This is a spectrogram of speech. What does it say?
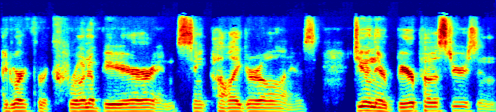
I'd worked for Corona Beer and St. Pauli Girl, and I was doing their beer posters. And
